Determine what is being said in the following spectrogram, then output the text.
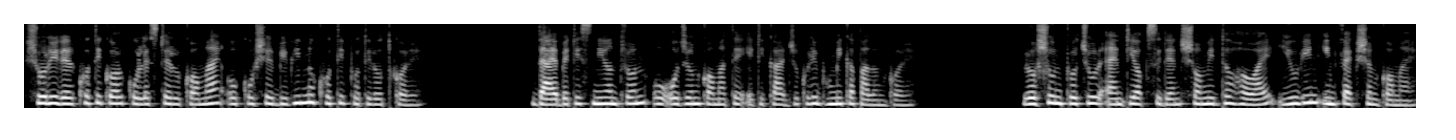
শরীরের ক্ষতিকর কোলেস্টেরল কমায় ও কোষের বিভিন্ন ক্ষতি প্রতিরোধ করে। ডায়াবেটিস নিয়ন্ত্রণ ও ওজন কমাতে এটি কার্যকরী ভূমিকা পালন করে। রসুন প্রচুর অ্যান্টিঅক্সিডেন্ট সমৃদ্ধ হওয়ায় ইউরিন ইনফেকশন কমায়।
